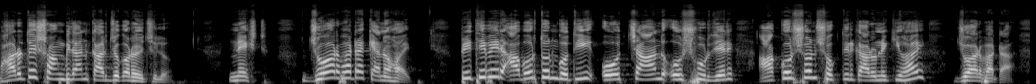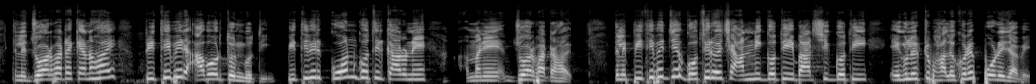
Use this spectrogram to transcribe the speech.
ভারতের সংবিধান কার্যকর হয়েছিল। নেক্সট, জোয়ার ভাটা কেন হয়? পৃথিবীর আবর্তন গতি ও চাঁদ ও সূর্যের আকর্ষণ শক্তির কারণে কি হয়? জোয়ার ভাটা। তাহলে জোয়ার ভাটা কেন হয়? পৃথিবীর আবর্তন গতি। পৃথিবীর কোন গতির কারণে মানে জোয়ার ভাটা হয়। তাহলে পৃথিবীর যে গতি রয়েছে, আহ্নিক গতি, বার্ষিক গতি, এগুলো একটু ভালো করে পড়ে যাবে,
